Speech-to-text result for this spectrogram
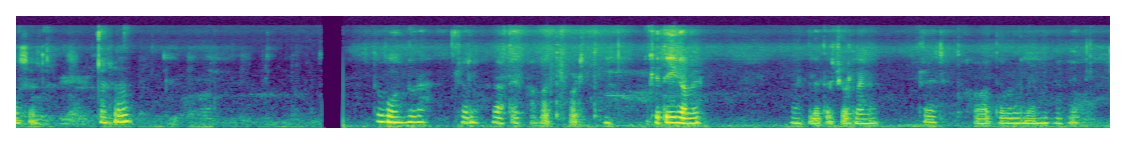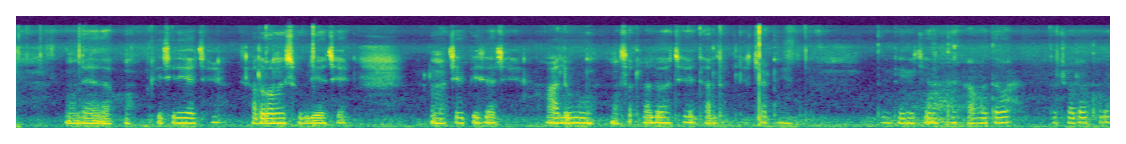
এসে তো বন্ধুরা চলো রাতের খাবার দাবার তো খেতেই হবে না খেলে তো চলবে না ঠিক আছে খাবার দাবার মেনু থাকে আমাদের দেখো খিচুড়ি আছে সাদা সবজি আছে মাছের পিস আছে আলু মশলা আলু আছে ডাল তরকারি চাটনি আছে তো ঠিক আছে রাতের খাবার দাবার তো চলো তাহলে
